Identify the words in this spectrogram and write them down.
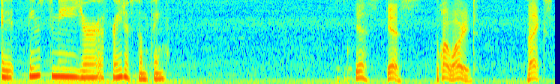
It seems to me you're afraid of something. Yes, yes. I'm quite worried. Vexed.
